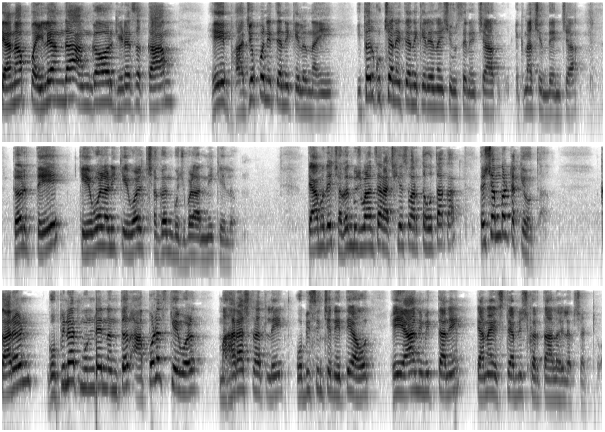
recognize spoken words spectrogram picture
त्यांना पहिल्यांदा अंगावर घेण्याचं काम हे भाजप नेत्याने केलं नाही इतर कुठच्या नेत्याने केले नाही शिवसेनेच्या एकनाथ शिंदेच्या. तर ते केवळ आणि केवळ छगन भुजबळांनी केलं. त्यामध्ये छगन भुजबळांचा राजकीय स्वार्थ होता का? तर शंभर टक्के होता. कारण गोपीनाथ मुंडेंनंतर आपणच केवळ महाराष्ट्रातले ओबीसींचे नेते आहोत हे या निमित्ताने त्यांना एस्टॅब्लिश करता आलं हे लक्षात ठेवा.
